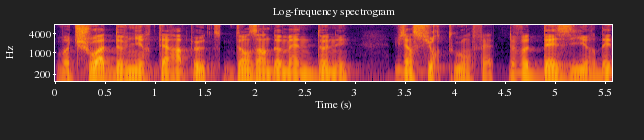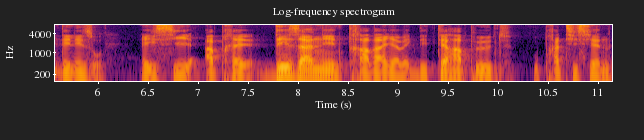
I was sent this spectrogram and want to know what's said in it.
Votre choix de devenir thérapeute dans un domaine donné vient surtout en fait de votre désir d'aider les autres. Et ici, après des années de travail avec des thérapeutes ou praticiennes,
